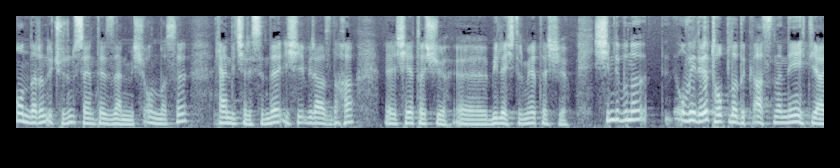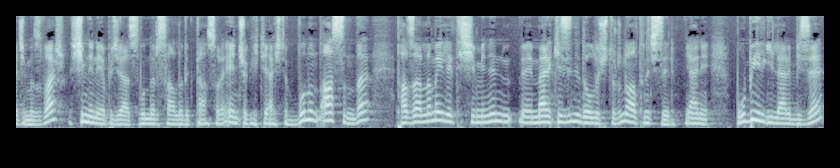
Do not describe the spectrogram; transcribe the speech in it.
Onların üçünün sentezlenmiş olması kendi içerisinde işi biraz daha e, şeye taşıyor, e, birleştirmeye taşıyor. Şimdi bunu o verileri topladık. Aslında neye ihtiyacımız var? Şimdi ne yapacağız? Bunları sağladıktan sonra en çok ihtiyaçlı. Bunun aslında pazarlama iletişiminin e, merkezini de oluşturduğunu altını çizelim. Yani bu bilgiler bize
